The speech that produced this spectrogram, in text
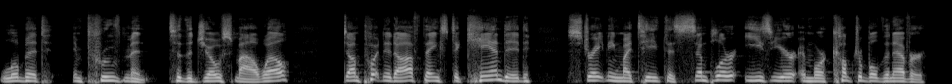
a little bit improvement to the Joe smile. Well, done putting it off thanks to Candid. Straightening my teeth is simpler, easier, and more comfortable than ever.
